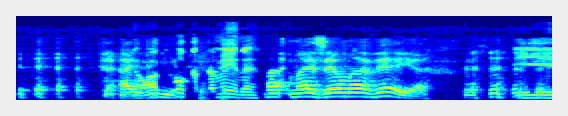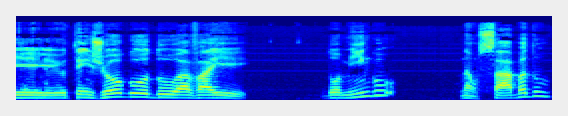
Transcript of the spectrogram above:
Aí, uma touca também, né? Mas, mas é uma veia. E tem jogo do Havaí domingo, não, sábado,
